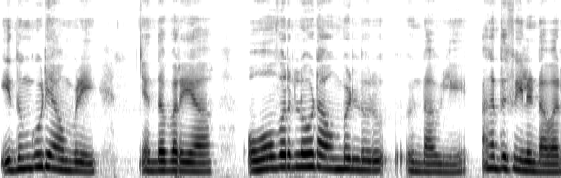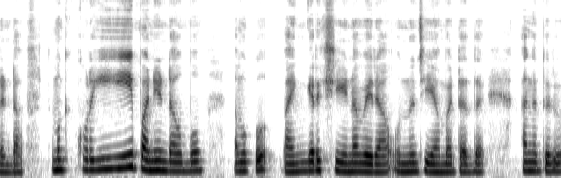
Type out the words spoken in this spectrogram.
ഇതും കൂടി ആകുമ്പോഴേ എന്താ പറയുക ഓവർലോഡ് ആകുമ്പോഴുള്ളൊരു ഉണ്ടാവില്ലേ? അങ്ങനത്തെ ഫീൽ ഉണ്ടാവാറുണ്ടാവും. നമുക്ക് കുറേ പണി ഉണ്ടാകുമ്പം നമുക്ക് ഭയങ്കര ക്ഷീണം വരാം ഒന്നും ചെയ്യാൻ പറ്റാത്ത അങ്ങനത്തെ ഒരു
